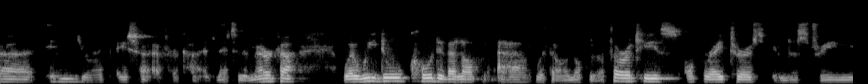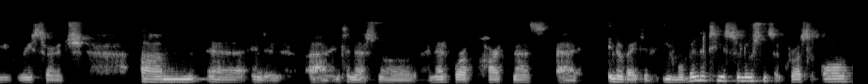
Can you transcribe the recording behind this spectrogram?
uh, in Europe, Asia, Africa, and Latin America, where we do co-develop uh, with our local authorities, operators, industry, research, um, uh, and uh, international network partners uh, innovative e-mobility solutions across all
